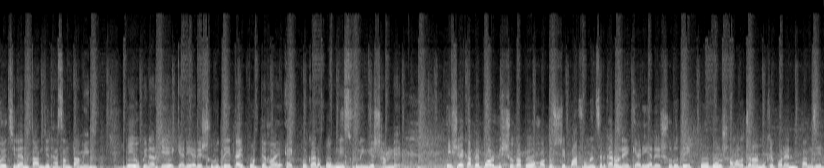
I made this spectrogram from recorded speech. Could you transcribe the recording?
হয়েছিলেন তানজিদ হাসান তামিম। এই ওপেনারকে ক্যারিয়ারের শুরুতেই তাই পড়তে হয় এক প্রকার অগ্নিস্ফুলিঙ্গের সামনে। এশিয়া কাপের পর বিশ্বকাপেও হতশ্রী পারফরমেন্সের কারণে ক্যারিয়ারের শুরুতেই প্রবল সমালোচনার মুখে পড়েন তানজিদ।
